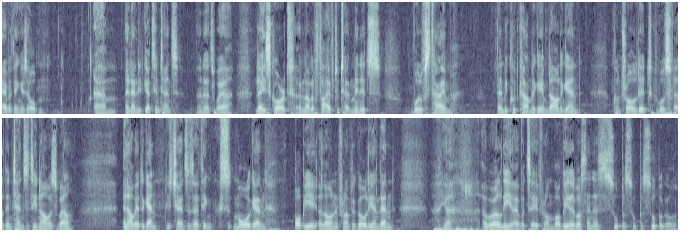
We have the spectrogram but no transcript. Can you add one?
everything is open. Um, and then it gets intense. And that's where they scored another five to ten minutes Wolves' time. Then we could calm the game down again, controlled it. Wolves felt intensity now as well. And now we had again these chances. I think Mo again, Bobby alone in front of the goalie, and then, yeah, a worldie, I would say, from Bobby. That was then a super, super, super goal.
